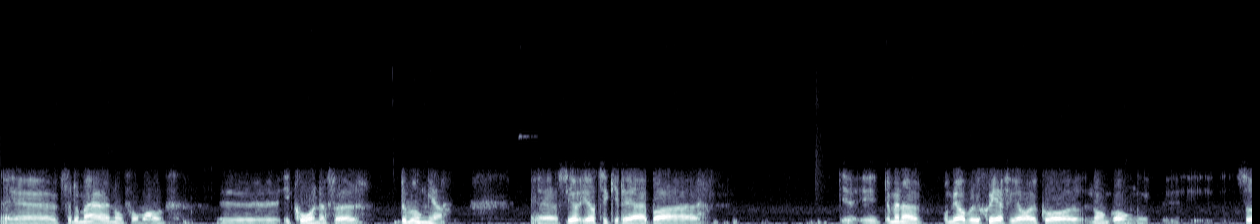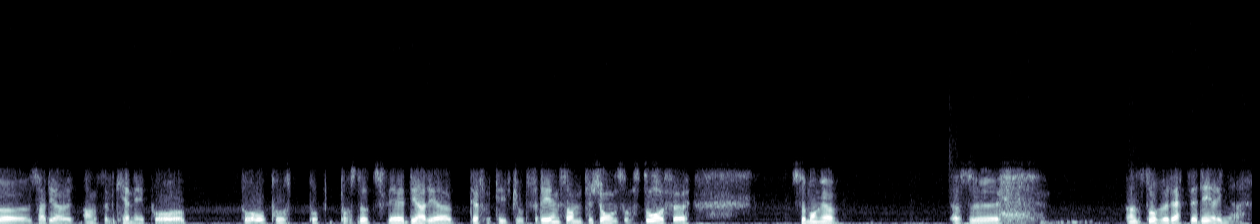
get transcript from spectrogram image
Eh, för de är någon form av eh, ikoner för de unga. Eh, så jag, jag, tycker det är bara... Jag, jag menar, om jag vore chef i AIK någon gång så, så hade jag anställt Kenny på, på, på, på, på studs. Det, det hade jag definitivt gjort. För det är en sån person som står för så många alltså, han står för rätt värderingar.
